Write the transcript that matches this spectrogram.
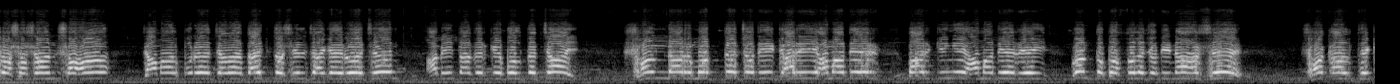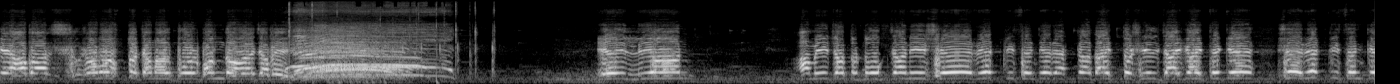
প্রশাসন সহ জামালপুরে যারা দায়িত্বশীল জায়গায় রয়েছেন, আমি তাদেরকে বলতে চাই, সন্ধ্যার মধ্যে যদি গাড়ি আমাদের পার্কিং এ আমাদের এই গন্তব্যস্থলে না আসে, সকাল থেকে আবার সমস্ত জামালপুর বন্ধ হয়ে যাবে। এই লিওন, আমি যতটুক জানি, সে রেড ক্রিসেন্টের একটা দায়িত্বশীল জায়গায় থেকে সে রেড ক্রিসেন্টকে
